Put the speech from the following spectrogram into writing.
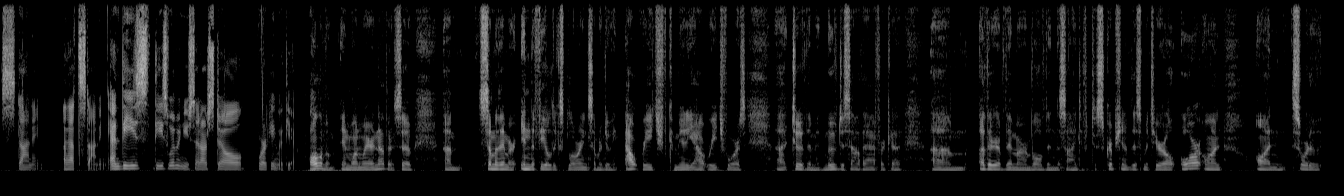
stunning. That's stunning. And these these women you said are still working with you. all of them in one way or another. So um, some of them are in the field exploring, some are doing outreach, community outreach for us. Uh, two of them have moved to South Africa. Um, other of them are involved in the scientific description of this material or on on sort of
